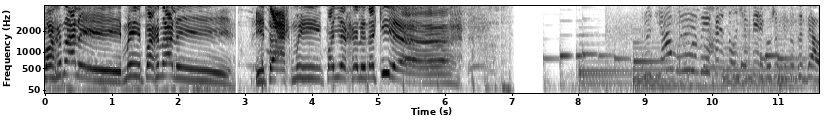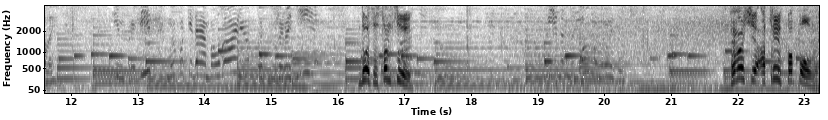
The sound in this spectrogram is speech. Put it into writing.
Погнали! Мы погнали! Итак, мы поехали на Киев! Друзья, мы виїхали з Солнечного берега, вже где-то забяли. Всім привіт! Ми покидаємо Болгарію, хтось дуже радіє. Доця, станцуй! Ми їдемо додому, друзі. Короче, отрыв по полной.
